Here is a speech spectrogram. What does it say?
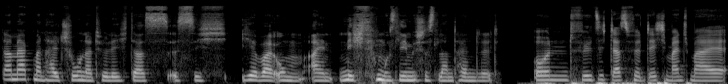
Da merkt man halt schon natürlich, dass es sich hierbei um ein nicht muslimisches Land handelt. Und fühlt sich das für dich manchmal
